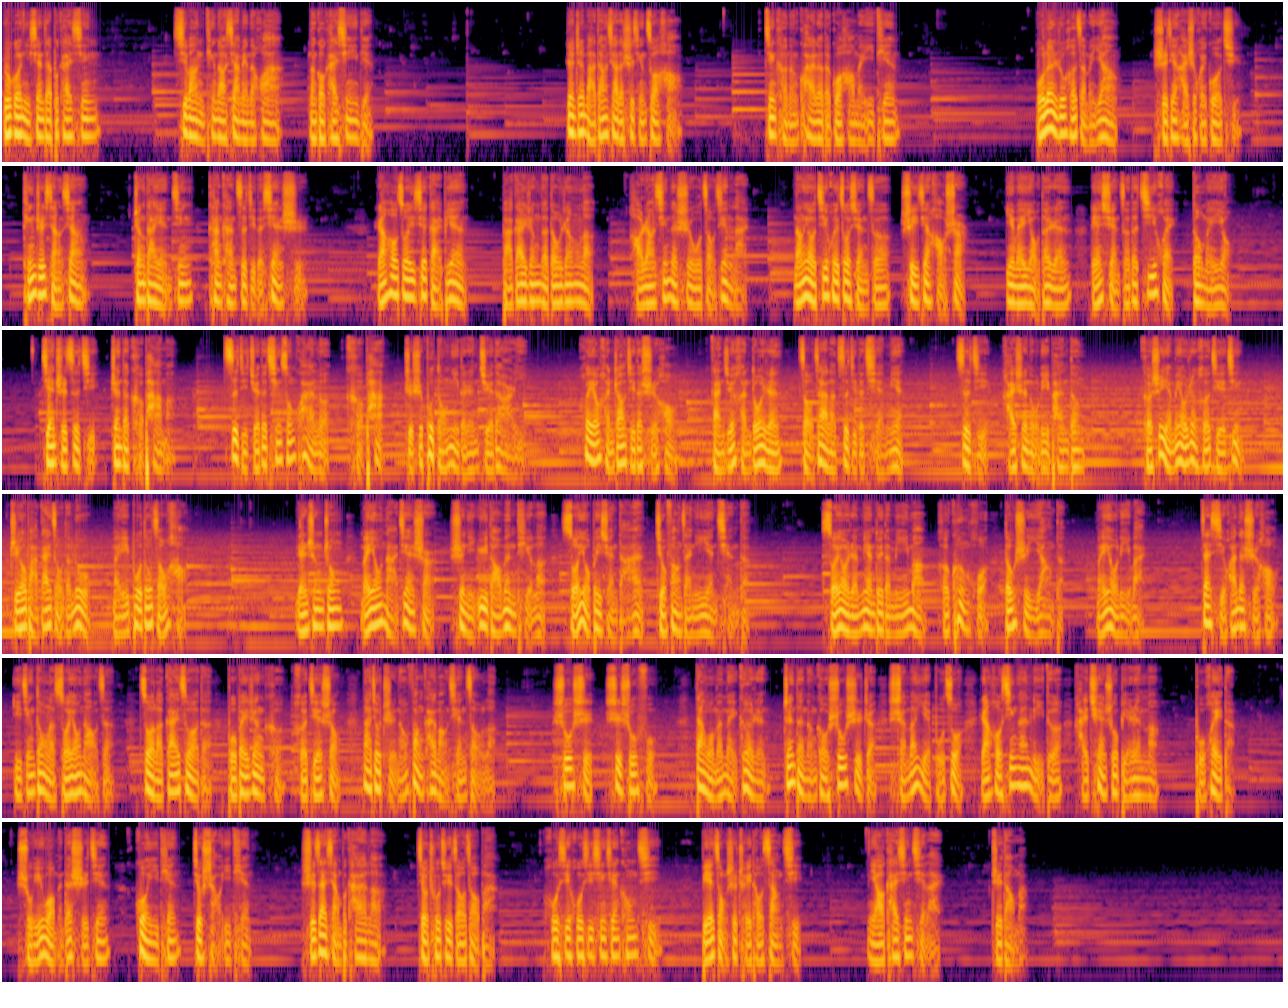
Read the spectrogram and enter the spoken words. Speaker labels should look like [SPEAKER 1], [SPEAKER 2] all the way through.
[SPEAKER 1] 如果你现在不开心，希望你听到下面的话，能够开心一点。认真把当下的事情做好，尽可能快乐的过好每一天。无论如何怎么样，时间还是会过去。停止想象，睁大眼睛看看自己的现实，然后做一些改变，把该扔的都扔了。好让新的事物走进来，能有机会做选择是一件好事儿，因为有的人连选择的机会都没有。坚持自己真的可怕吗？自己觉得轻松快乐可怕，只是不懂你的人觉得而已。会有很着急的时候，感觉很多人走在了自己的前面，自己还是努力攀登，可是也没有任何捷径。只有把该走的路每一步都走好。人生中没有哪件事儿是你遇到问题了，所有备选答案就放在你眼前的。所有人面对的迷茫和困惑都是一样的，没有例外。在喜欢的时候已经动了所有脑子，做了该做的，不被认可和接受，那就只能放开往前走了。舒适是舒服。但我们每个人真的能够舒适着什么也不做，然后心安理得，还劝说别人吗？不会的。属于我们的时间，过一天就少一天。实在想不开了，就出去走走吧，呼吸呼吸新鲜空气，别总是垂头丧气。你要开心起来，知道吗？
